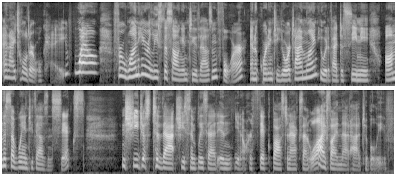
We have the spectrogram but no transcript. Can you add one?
and I told her, okay, well, for one, he released the song in 2004. And according to your timeline, he would have had to see me on the subway in 2006. And she just, to that, she simply said in, you know, her thick Boston accent, well, I find that hard to believe.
